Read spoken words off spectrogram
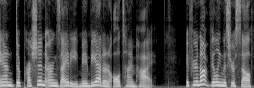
and depression or anxiety may be at an all time high. If you're not feeling this yourself,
